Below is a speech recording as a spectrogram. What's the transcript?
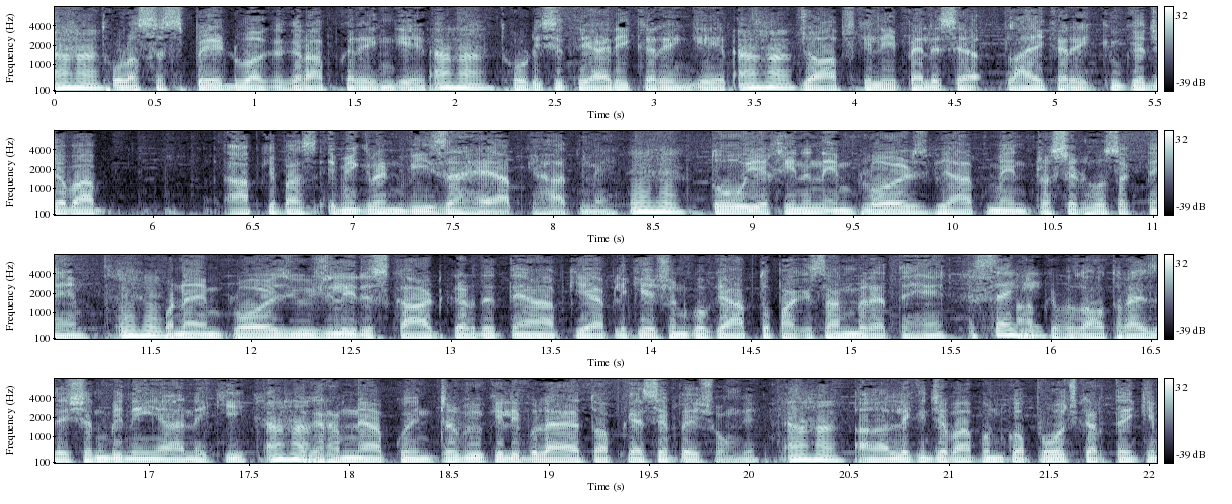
uh-huh. تھوڑا سا اسپیڈ ورک اگر آپ کریں گے uh-huh. تھوڑی سی تیاری کریں گے uh-huh. جو آپ کے لیے پہلے سے اپلائی کریں کیونکہ جب آپ آپ کے پاس امیگرنٹ ویزا ہے آپ کے ہاتھ میں تو یقیناً امپلائرز بھی آپ میں انٹرسٹڈ ہو سکتے ہیں. ورنہ امپلائرز یوزلی ڈسکارڈ کر دیتے ہیں آپ کی اپلیکیشن کو کہ آپ تو پاکستان میں رہتے ہیں. آپ کے پاس آتھرائزیشن بھی نہیں ہے آنے کی. اگر ہم نے آپ کو انٹرویو کے لیے بلایا تو آپ کیسے پیش ہوں گے؟ لیکن جب آپ ان کو اپروچ کرتے ہیں کہ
